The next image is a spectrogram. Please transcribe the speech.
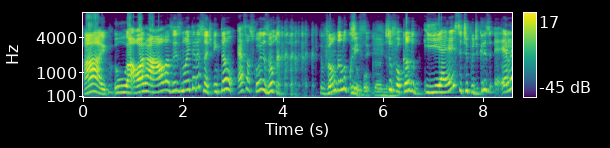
Ai, o, a hora a aula às vezes não é interessante. Então, essas coisas vão vão dando crise. Sufocando. Né? Sufocando. Né? E é esse tipo de crise, ela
